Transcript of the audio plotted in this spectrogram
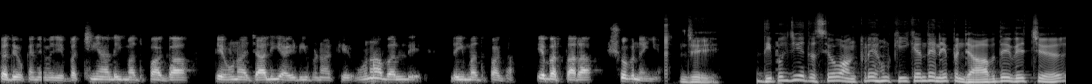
ਕਦੇ ਉਹ ਕਹਿੰਦੇ ਮੇਰੀ ਬੱਚੀਆਂ ਲਈ ਮੱਧਭਾਗਾ ਤੇ ਹੁਣ ਆਹ ਜਾਲੀ ਆਈਡੀ ਬਣਾ ਕੇ ਉਹਨਾਂ ਵੱਲ ਲਈ ਮੱਧਭਾਗਾ ਇਹ ਵਰਤਾਰਾ ਸ਼ੁਭ ਨਹੀਂ ਹੈ। ਜੀ। ਦੀਪਕ ਜੀ ਇਹ ਦੱਸਿਓ ਅੰਕੜੇ ਹੁਣ ਕੀ ਕਹਿੰਦੇ ਨੇ? ਪੰਜਾਬ ਦੇ ਵਿੱਚ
